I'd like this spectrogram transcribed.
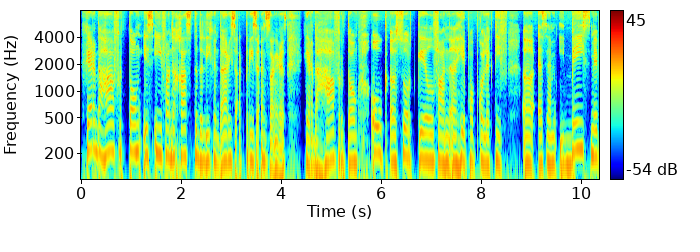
Gerda Havertong is een van de gasten, de legendarische actrice en zangeres Gerda Havertong. Ook een soort keel van uh, hip-hop collectief uh, SMIB SMIP.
